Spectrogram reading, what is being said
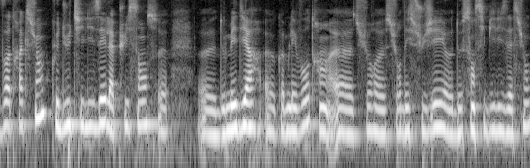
votre action que d'utiliser la puissance euh, de médias euh, comme les vôtres hein, euh, sur, sur des sujets de sensibilisation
